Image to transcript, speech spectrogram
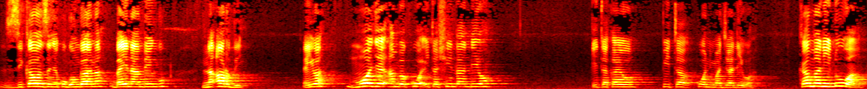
zikawa zenye kugongana baina ya mbingu na ardhi. Aiyo moja ambayo itashinda ndiyo itakayopita kuwa ni majaliwa. Kama ni dua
